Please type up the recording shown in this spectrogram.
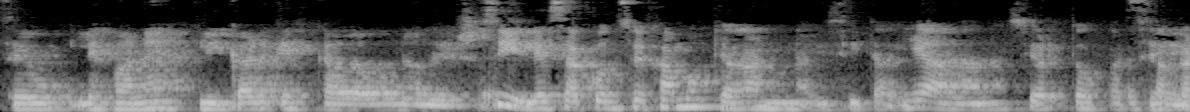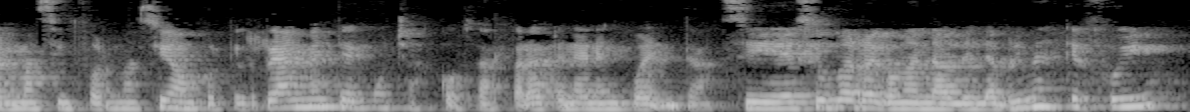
se, les van a explicar qué es cada uno de ellos. Sí, les aconsejamos que hagan una visita guiada, ¿no es cierto? Para sacar más información, porque realmente hay muchas cosas para tener en cuenta. Sí, es súper recomendable. La primera vez que fui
